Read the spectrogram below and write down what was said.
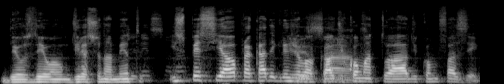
Deus deu um direcionamento Direcionamento. especial para cada igreja local de Exato. como atuar, de como fazer.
